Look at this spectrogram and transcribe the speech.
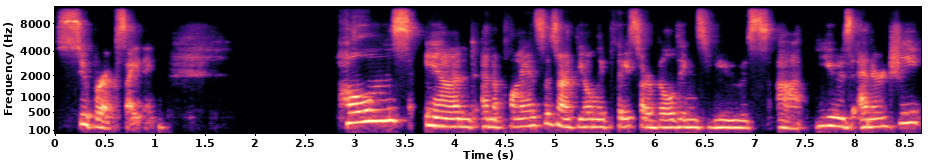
Super exciting. Homes and, and appliances aren't the only place our buildings use, uh, use energy.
